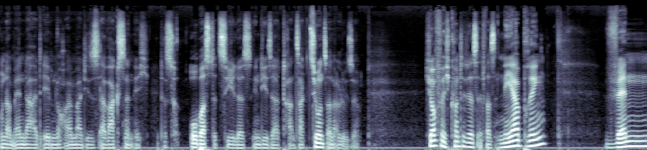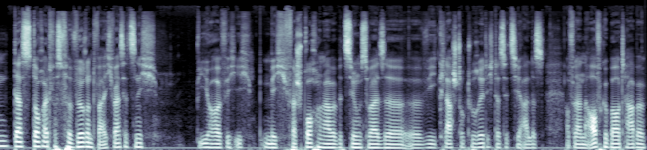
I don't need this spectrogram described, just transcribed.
Und am Ende halt eben noch einmal dieses Erwachsenen-Ich, das oberste Ziel ist in dieser Transaktionsanalyse. Ich hoffe, ich konnte dir das etwas näher bringen. Wenn das doch etwas verwirrend war, ich weiß jetzt nicht, wie häufig ich mich versprochen habe, beziehungsweise äh, wie klar strukturiert ich das jetzt hier alles aufeinander aufgebaut habe.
